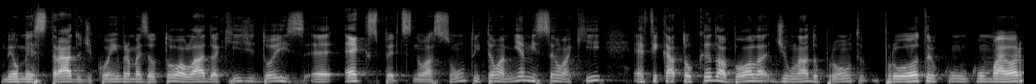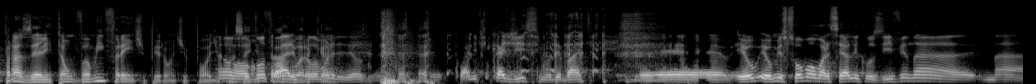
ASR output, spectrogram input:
meu mestrado de Coimbra, mas eu estou ao lado aqui de dois é, experts no assunto, então a minha missão aqui é ficar tocando a bola de um lado para o outro com, com o maior prazer. Então vamos em frente, Pironte. Pode Não, prosseguir, ao contrário, favor, pelo cara. amor de Deus. Qualificadíssimo o debate. É, eu, eu me somo ao Marcelo, inclusive, na, na,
